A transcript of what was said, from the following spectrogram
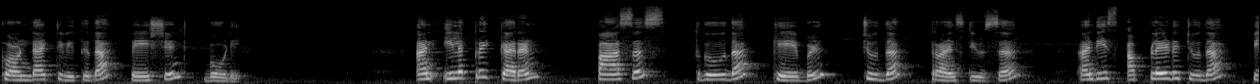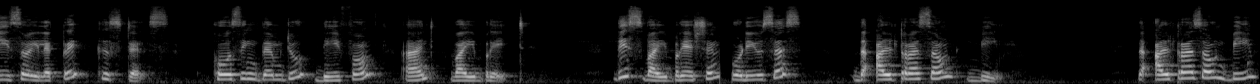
contact with the patient body. An electric current passes through the cable to the transducer and is applied to the piezoelectric crystals, causing them to deform and vibrate. This vibration produces the ultrasound beam. The ultrasound beam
